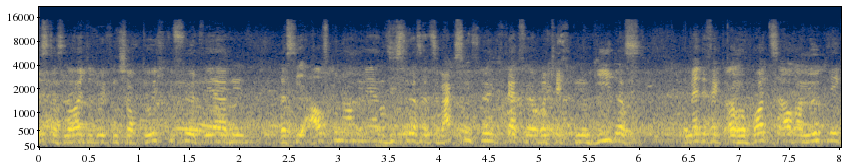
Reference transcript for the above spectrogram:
ist, dass Leute durch den Shop durchgeführt werden, dass die aufgenommen werden. Siehst du das als Wachstumsmöglichkeit für eure Technologie, dass im Endeffekt eure Bots auch ermöglichen,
